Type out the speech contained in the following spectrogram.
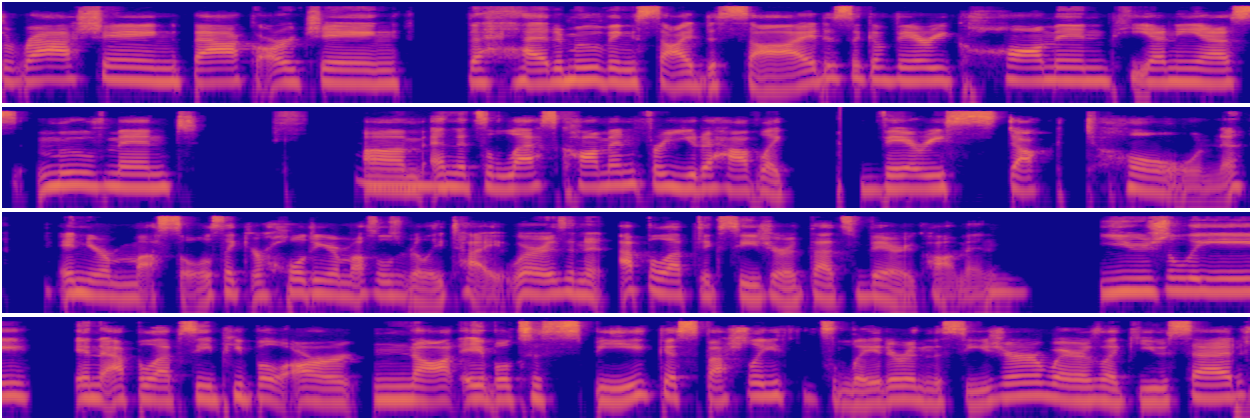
thrashing, back arching, the head moving side to side is like a very common PNES movement. Um, Mhm. and it's less common for you to have like very stuck tone in your muscles, like you're holding your muscles really tight. Whereas in an epileptic seizure, that's very common. Usually in epilepsy, people are not able to speak, especially if it's later in the seizure. Whereas, like you said,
